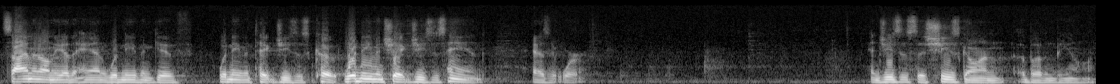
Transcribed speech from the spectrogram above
Simon, on the other hand, wouldn't even give, wouldn't even take Jesus' coat, wouldn't even shake Jesus' hand, as it were. And Jesus says she's gone above and beyond.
